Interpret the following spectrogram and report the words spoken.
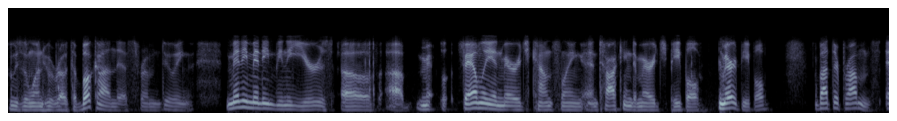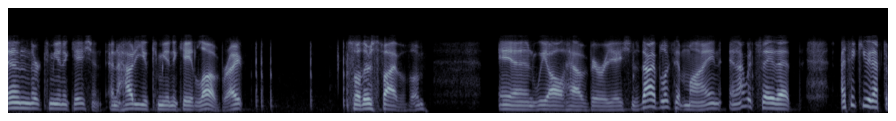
who's the one who wrote the book on this from doing many many many years of uh, family and marriage counseling and talking to marriage people married people about their problems and their communication and how do you communicate love right so there's five of them, and we all have variations. Now I've looked at mine, and I would say that I think you'd have to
